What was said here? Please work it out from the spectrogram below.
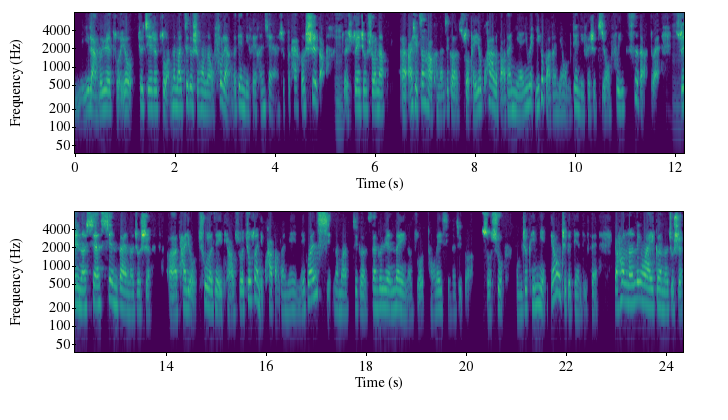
一两个月左右就接着做，那么这个时候呢，付两个垫底费很显然是不太合适的。嗯，对，所以就说呢，呃，而且正好可能这个索赔又跨了保单年，因为一个保单年我们垫底费是只用付一次的，对。所以呢，像现在呢，就是呃，他有出了这一条，说就算你跨保单年也没关系。那么这个三个月内呢，做同类型的这个手术，我们就可以免掉这个垫底费。然后呢，另外一个呢，就是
